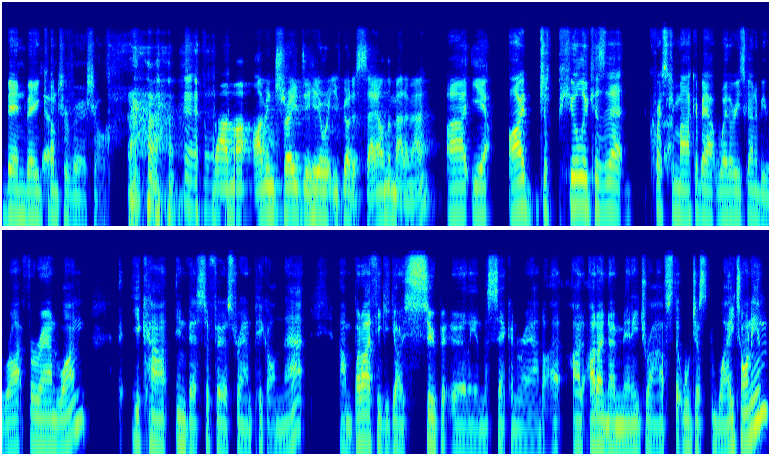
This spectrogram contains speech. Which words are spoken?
Ben being Yeah. controversial? I'm, uh, I'm intrigued to hear what you've got to say on the matter, man. Uh, yeah, I just purely because of that question mark about whether he's going to be right for round one, you can't invest a first round pick on that. Um, but I think he goes super early in the second round. I, I, I don't know many drafts that will just wait on him.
